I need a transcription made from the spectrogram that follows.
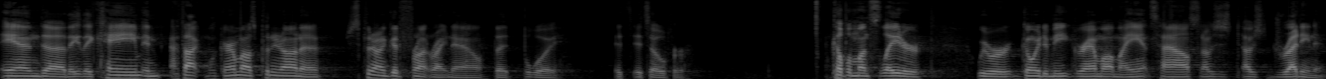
and uh, they, they came, and I thought, well, grandma's putting on a, she's putting on a good front right now, but boy, it's, it's over. A couple months later, we were going to meet grandma at my aunt's house, and I was just, I was dreading it.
